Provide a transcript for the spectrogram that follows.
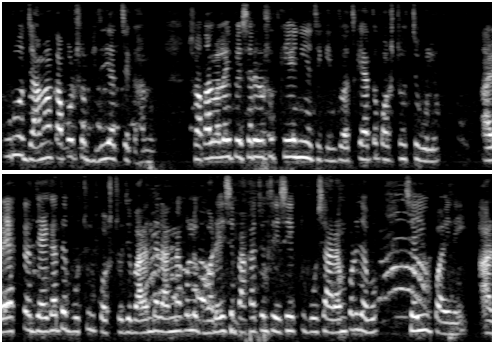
পুরো জামা কাপড় সব ভিজে যাচ্ছে ঘামে। সকালবেলায় প্রেশারের ওষুধ খেয়ে নিয়েছি, কিন্তু আজকে এত কষ্ট হচ্ছে বলে। আর একটা জায়গাতে প্রচুর কষ্ট যে বারান্দা রান্না করলে ঘরে এসে পাখা চলছে, এসে একটু বসে আরাম করে যাব, সেই উপায় নেই। আর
